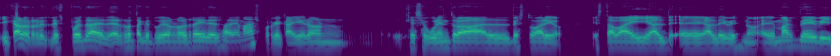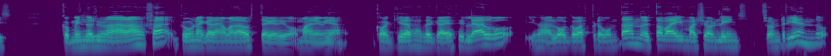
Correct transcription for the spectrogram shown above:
Y claro, después de la derrota que tuvieron los Raiders, además, porque cayeron, que según entró al vestuario, estaba ahí Al, eh, Al Davis, no, eh, Mark Davis comiéndose una naranja con una cara de mala hostia que digo, madre mía, cualquiera se acerca a decirle algo y nada, luego que vas preguntando, estaba ahí Marshawn Lynch sonriendo,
